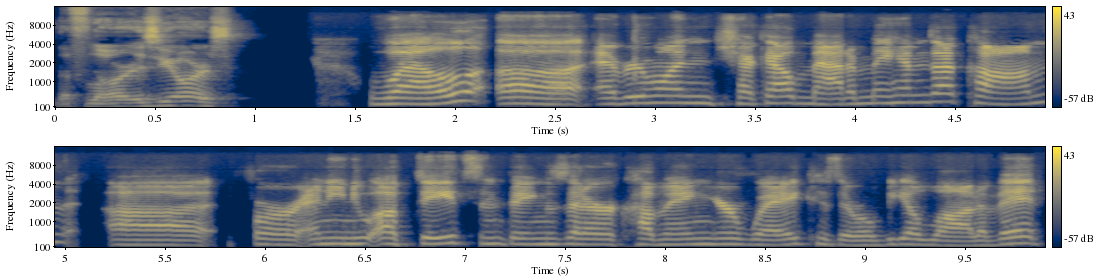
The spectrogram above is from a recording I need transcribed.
the floor is yours. Well, uh, everyone check out madamemayhem.com uh, for any new updates and things that are coming your way because there will be a lot of it.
